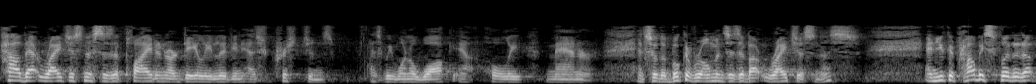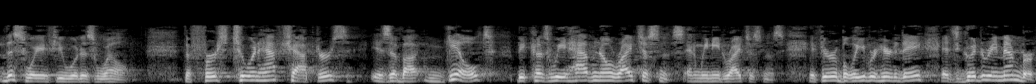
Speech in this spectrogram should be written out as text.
how that righteousness is applied in our daily living as Christians as we want to walk in a holy manner. And so the book of Romans is about righteousness. And you could probably split it up this way if you would as well. The first two and a half chapters is about guilt because we have no righteousness and we need righteousness. If you're a believer here today, it's good to remember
